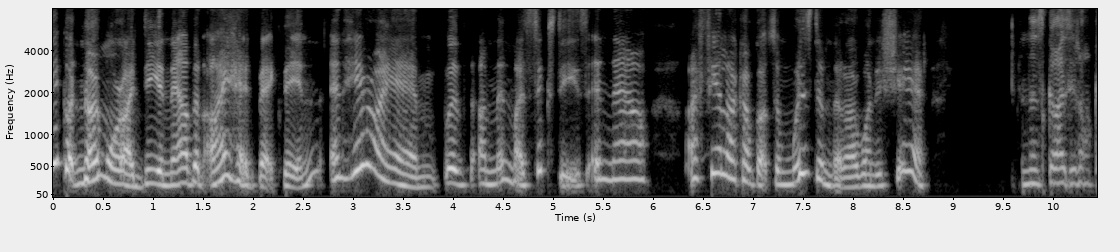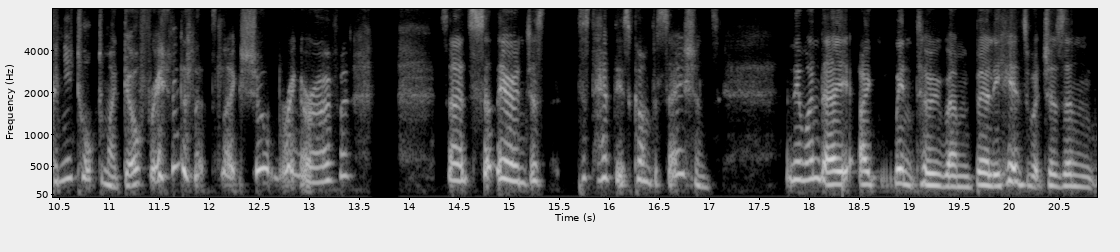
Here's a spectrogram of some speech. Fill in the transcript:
they've got no more idea now than I had back then. And here I am with, I'm in my 60s. And now I feel like I've got some wisdom that I want to share. And this guy said, Oh, can you talk to my girlfriend? And it's like, Sure, bring her over. So I'd sit there and just just have these conversations. And then one day I went to um, Burleigh Heads, which is in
